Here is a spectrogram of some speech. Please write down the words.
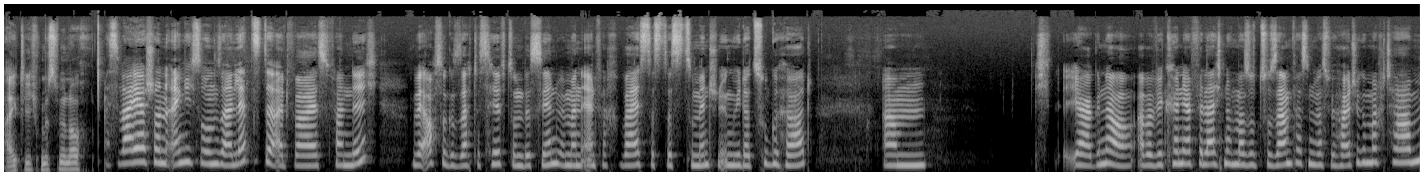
eigentlich müssen wir noch. Es war ja schon eigentlich so unser letzter Advice, fand ich. Wir auch so gesagt, das hilft so ein bisschen, wenn man einfach weiß, dass das zu Menschen irgendwie dazugehört. Ähm, ich, ja, genau. Aber wir können ja vielleicht noch mal so zusammenfassen, was wir heute gemacht haben.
